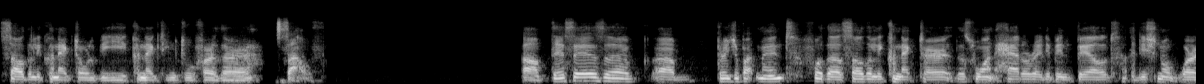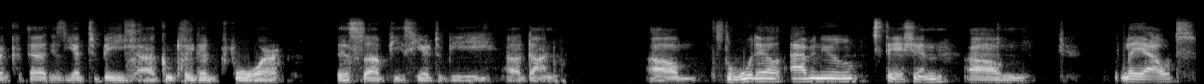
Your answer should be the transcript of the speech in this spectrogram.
southerly connector will be connecting to further south. Uh, this is a, a bridge abutment for the southerly connector. This one had already been built. Additional work uh, is yet to be uh, completed for this uh, piece here to be uh, done. Um, it's the Wooddale Avenue station um, layout.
